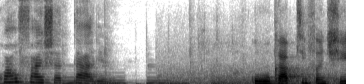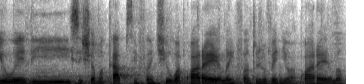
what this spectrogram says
qual faixa etária? O CAPS infantil, ele se chama CAPS infantil Aquarela, Infanto Juvenil Aquarela.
